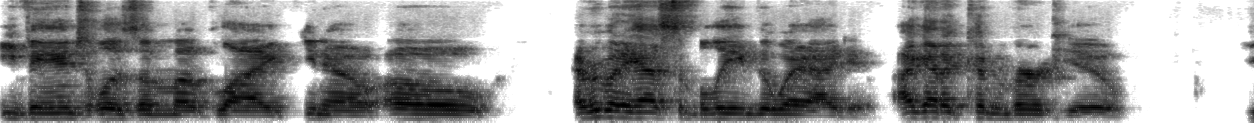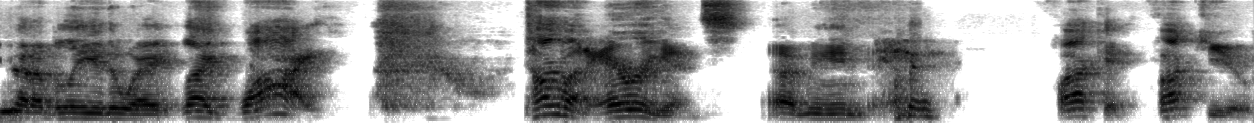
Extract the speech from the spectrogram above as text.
evangelism of like, you know, oh, everybody has to believe the way I do. I got to convert you. You got to believe the way. Like, why? Talk about arrogance. I mean, fuck it, fuck you.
